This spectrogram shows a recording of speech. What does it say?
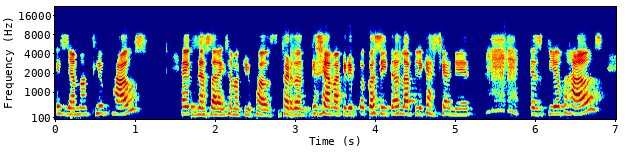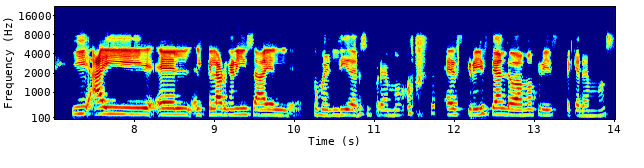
que se llama Clubhouse. Hay una sala que se llama Clubhouse, perdón, que se llama Cripto Cositas. La aplicación es, es Clubhouse. Y ahí el, el que la organiza, el, como el líder supremo, es Cristian. Lo amo, Chris, te queremos.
